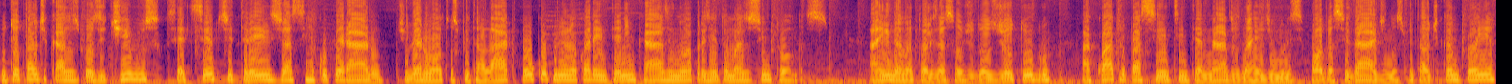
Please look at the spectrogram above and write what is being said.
No total de casos positivos, 703 já se recuperaram, tiveram alta hospitalar ou cumpriram a quarentena em casa e não apresentam mais os sintomas. Ainda na atualização de 12 de outubro, há quatro pacientes internados na rede municipal da cidade, no hospital de campanha,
